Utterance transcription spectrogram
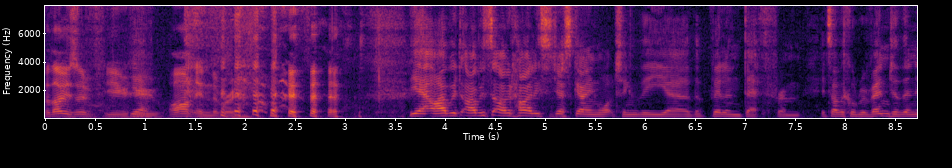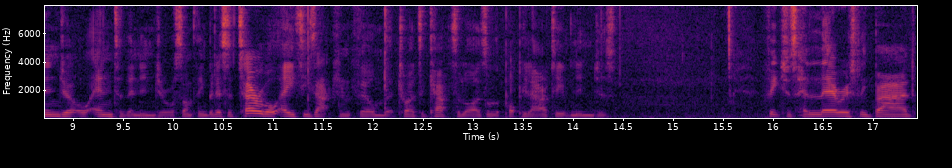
For those of you who Yeah. aren't in the room, Yeah, I would, I would, I would highly suggest going and watching the uh, the villain death from. It's either called Revenge of the Ninja or Enter the Ninja or something. But it's a terrible '80s action film that tried to capitalise on the popularity of ninjas. Features hilariously bad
